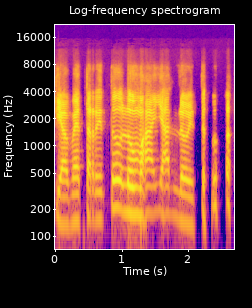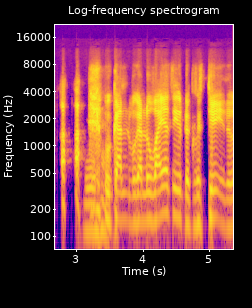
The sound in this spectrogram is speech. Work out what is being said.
diameter itu lumayan loh itu. Iya. bukan bukan lumayan sih, udah gede itu.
